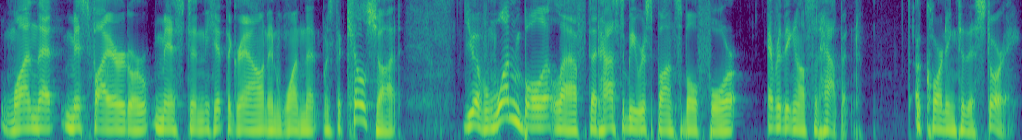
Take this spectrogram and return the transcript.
one that misfired or missed and hit the ground, and one that was the kill shot, you have one bullet left that has to be responsible for everything else that happened, according to this story.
